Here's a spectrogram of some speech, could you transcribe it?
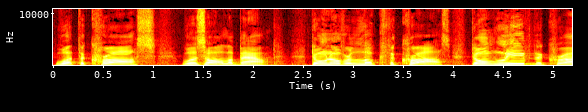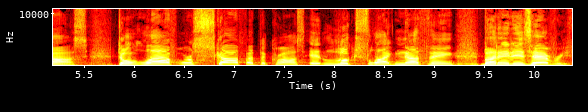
what the cross was all about. Don't overlook the cross. Don't leave the cross. Don't laugh or scoff at the cross. It looks like nothing, but it is everything.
